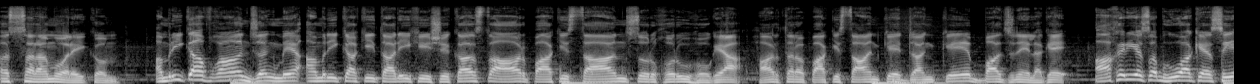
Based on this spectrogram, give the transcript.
السلام علیکم۔ امریکہ افغان جنگ میں امریکہ کی تاریخی شکست اور پاکستان سرخرو ہو گیا۔ ہر طرف پاکستان کے جنگ کے بجنے لگے۔ آخر یہ سب ہوا کیسے؟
